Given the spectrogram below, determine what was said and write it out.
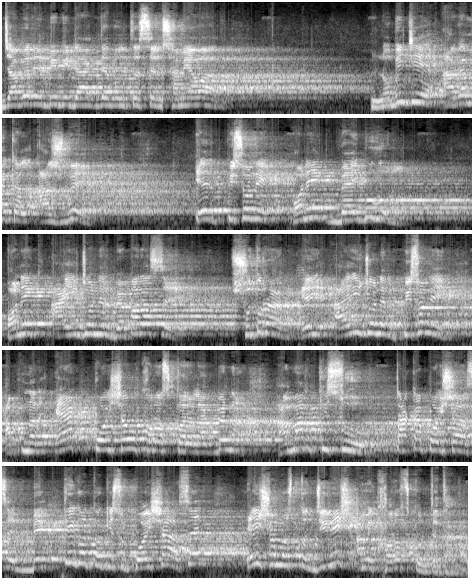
জাবেরের বিবি ডাক দিয়ে বলতেছেন, স্বামী আমার নবী যে আগামীকাল আসবে। এর পিছনে অনেক ব্যয়বহুল, অনেক আয়োজনের ব্যাপার আছে। সুতরাং এই আয়োজনের পিছনে আপনার এক পয়সাও খরচ করা লাগবে না। আমার কিছু টাকা পয়সা আছে, ব্যক্তিগত কিছু পয়সা আছে, এই সমস্ত জিনিস আমি খরচ করতে থাকব।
